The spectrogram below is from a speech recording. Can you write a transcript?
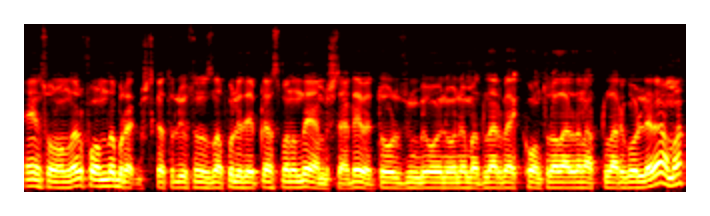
en son onları formda bırakmıştık. Hatırlıyorsunuz Napoli deplasmanında yenmişlerdi. Evet doğru düzgün bir oyun oynamadılar. Belki kontralardan attılar golleri ama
